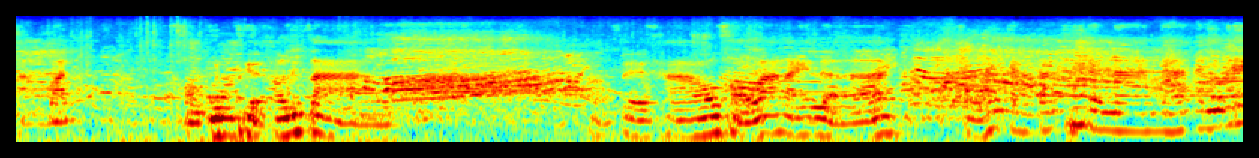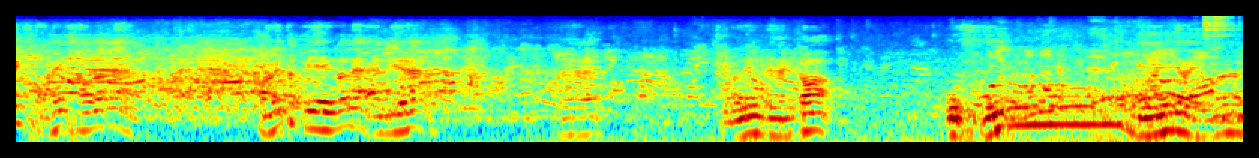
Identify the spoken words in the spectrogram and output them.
สามวันขอบุญเผื่อเขาหรือเปล่าขอเผื่อเขาขอว่าอะไรเหรอขอให้การตั้งที่นานๆนะ อันนี้ไม่ได้ขอให้เขาแล้วแหละขอให้ตัวเองก็แหละอันเนี้ยนะฮะเราเล่นนะฮะก็โอ้โหนี้ใหญ่มาก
